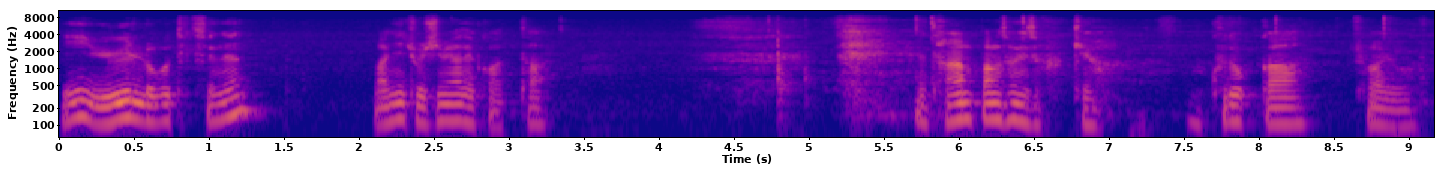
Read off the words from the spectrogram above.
이 유일 로보틱스는 많이 조심해야 될 것 같아. 다음 방송에서 볼게요. 구독과 좋아요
